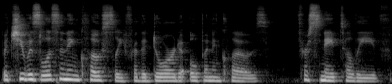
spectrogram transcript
but she was listening closely for the door to open and close, for Snape to leave.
